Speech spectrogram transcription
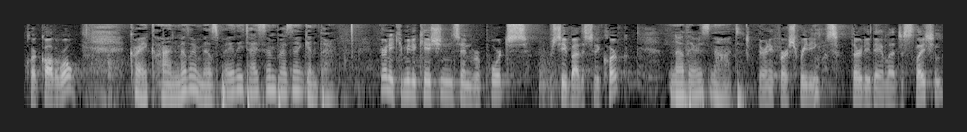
Clerk call the roll. Craig Klein Miller, Mills Paley, Tyson, President Ginther. Are there any communications and reports received by the city clerk? No, there is not. Are there any first readings, 30-day legislation?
